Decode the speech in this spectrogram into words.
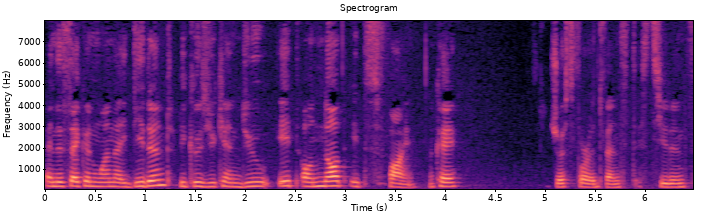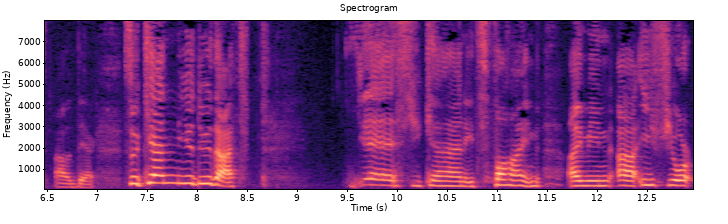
and the second one I didn't, because you can do it or not, it's fine, okay? Just for advanced students out there. So can you do that? Yes, you can. It's fine. I mean, uh, if you're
